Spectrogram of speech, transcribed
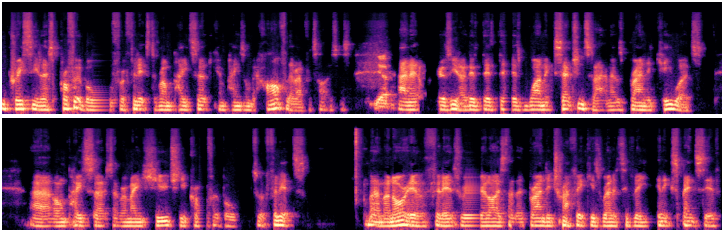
increasingly less profitable for affiliates to run paid search campaigns on behalf of their advertisers. Yeah. And it, because, you know, there, there, there's one exception to that, and that was branded keywords uh, on paid search that remained hugely profitable to affiliates but a minority of affiliates realize that the branded traffic is relatively inexpensive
